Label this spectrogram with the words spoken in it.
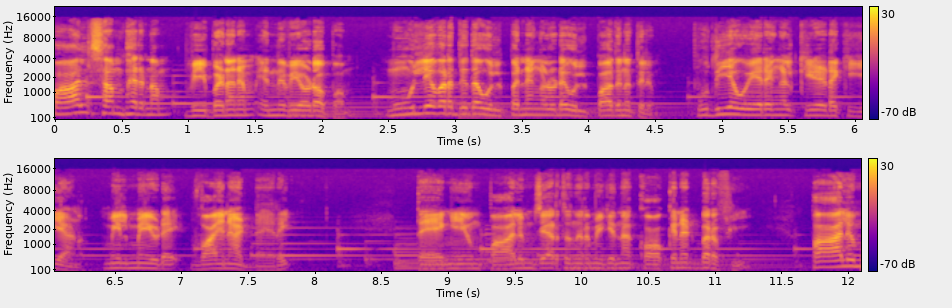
പാൽ സംഭരണം വിപണനം എന്നിവയോടൊപ്പം മൂല്യവർദ്ധിത ഉൽപ്പന്നങ്ങളുടെ ഉൽപ്പാദനത്തിലും പുതിയ ഉയരങ്ങൾ കീഴടക്കുകയാണ് മിൽമയുടെ വയനാട് ഡയറി. തേങ്ങയും പാലും ചേർത്ത് നിർമ്മിക്കുന്ന കോക്കനട്ട് ബർഫി പാലും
